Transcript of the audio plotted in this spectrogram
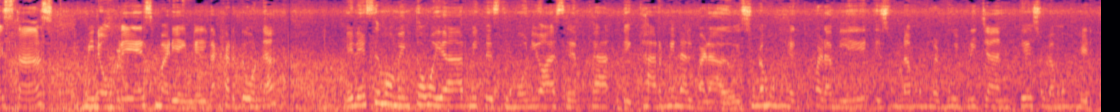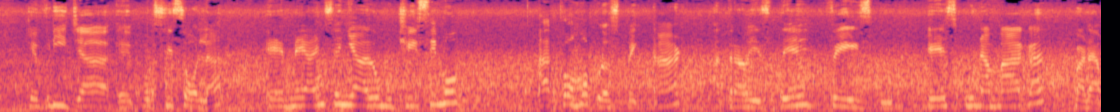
estás? Mi nombre es María Imelda Cardona. En este momento voy a dar mi testimonio acerca de Carmen Alvarado. Es una mujer que para mí es una mujer muy brillante, es una mujer que brilla eh, por sí sola. Eh, me ha enseñado muchísimo a cómo prospectar a través de Facebook. Es una maga para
